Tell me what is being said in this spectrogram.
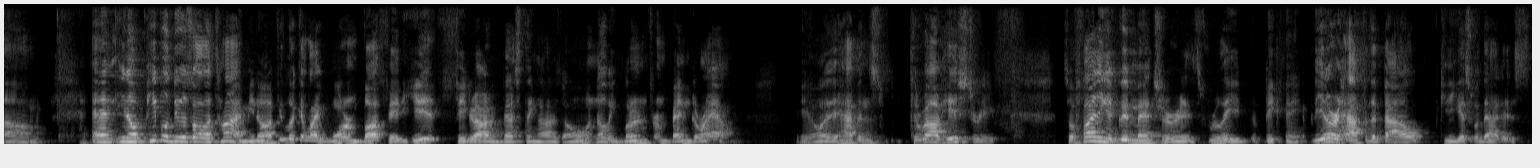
Um, and you know, people do this all the time. You know, if you look at like Warren Buffett, he didn't figure out investing on his own. No, he learned from Ben Graham. You know, it happens throughout history. So finding a good mentor is really a big thing. The other half of the battle, can you guess what that is?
